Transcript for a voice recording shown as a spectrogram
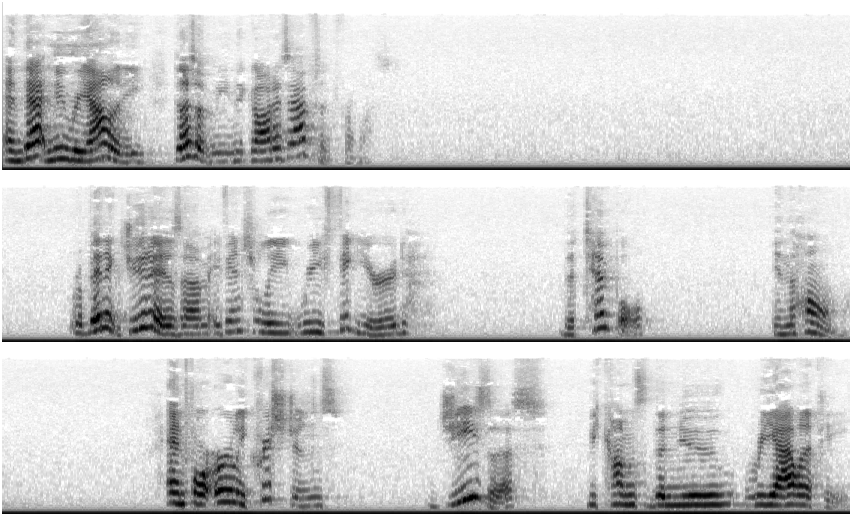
And that new reality doesn't mean that God is absent from us. Rabbinic Judaism eventually refigured the temple in the home. And for early Christians, Jesus becomes the new reality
